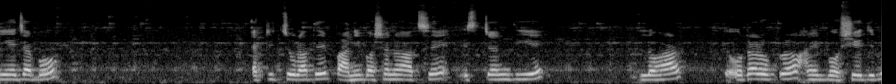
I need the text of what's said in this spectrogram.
নিয়ে যাব। একটি চুলাতে পানি বসানো আছে, স্ট্যান্ড দিয়ে লোহার। তো ওটার উপরেও আমি বসিয়ে দেব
